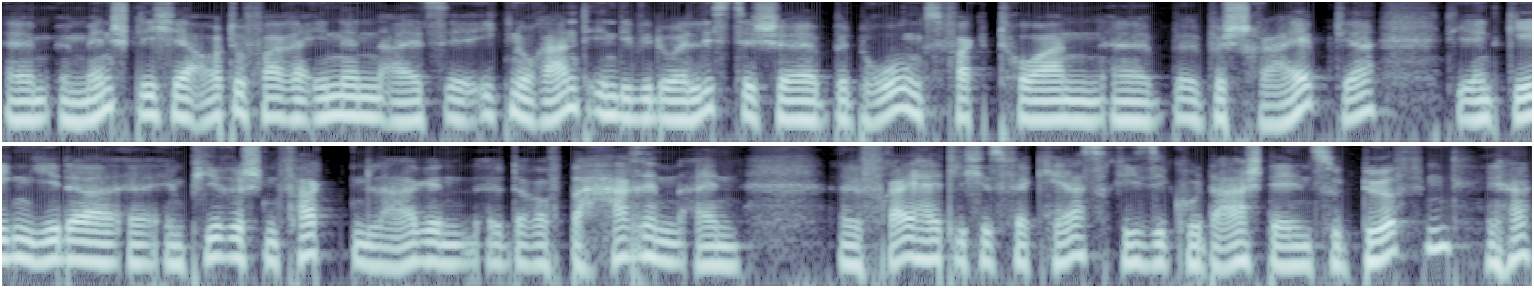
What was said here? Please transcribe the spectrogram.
ähm, menschliche AutofahrerInnen als äh, ignorant individualistische Bedrohungsfaktoren äh, beschreibt, ja, die entgegen jeder äh, empirischen Faktenlage äh, darauf beharren, ein freiheitliches Verkehrsrisiko darstellen zu dürfen, ja.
